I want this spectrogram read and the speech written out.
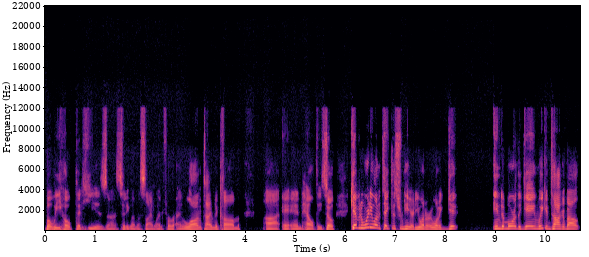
but we hope that he is uh, sitting on the sideline for a long time to come uh, and, and, healthy. So, Kevin, where do you want to take this from here? Do you want to want to get into more of the game? We can talk about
